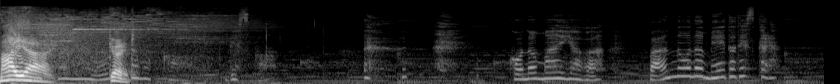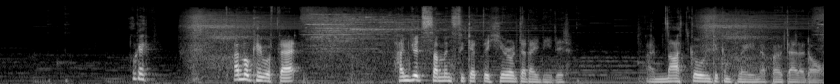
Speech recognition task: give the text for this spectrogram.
Maiya! Good. Okay. I'm okay with that. 100 summons to get the hero that I needed. I'm not going to complain about that at all.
